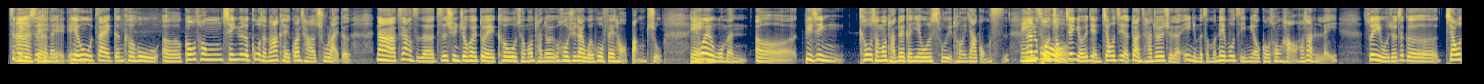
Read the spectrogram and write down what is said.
这个也是可能业务在跟客户呃沟通签约的过程中，他可以观察得出来的。那这样子的资讯就会对客户成功团队后续在维护非常有帮助，因为我们呃毕竟。客户成功团队跟业务是属于同一家公司，那如果中间有一点交接的断层，他就会觉得，哎、欸，你们怎么内部自己没有沟通好，好像很雷。所以我觉得这个交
